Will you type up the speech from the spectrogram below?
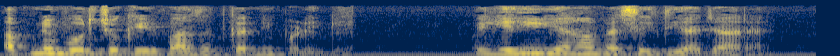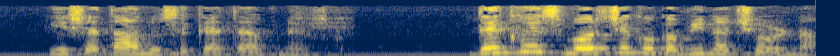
اپنے مورچوں کی حفاظت کرنی پڑے گی۔ تو یہی یہاں میسج دیا جا رہا ہے۔ یہ شیطان اسے کہتا ہے اپنے اس کو، دیکھو اس مورچے کو کبھی نہ چھوڑنا۔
